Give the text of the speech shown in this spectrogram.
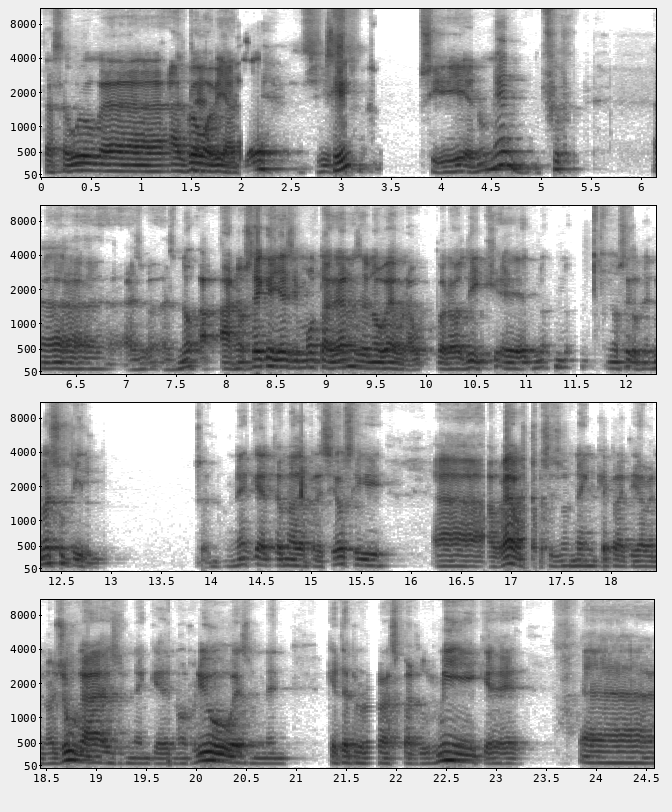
T'asseguro que es veu aviat, eh? Sí? sí? Sí, en un nen. eh, es, es no, a, a no ser que hi hagi moltes ganes de no veure-ho, però dic, eh, no, no, no sé com no és sutil. Un nen que té una depressió, si eh, el veus, és un nen que pràcticament no juga, és un nen que no riu, és un nen que té problemes per dormir, que, eh,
